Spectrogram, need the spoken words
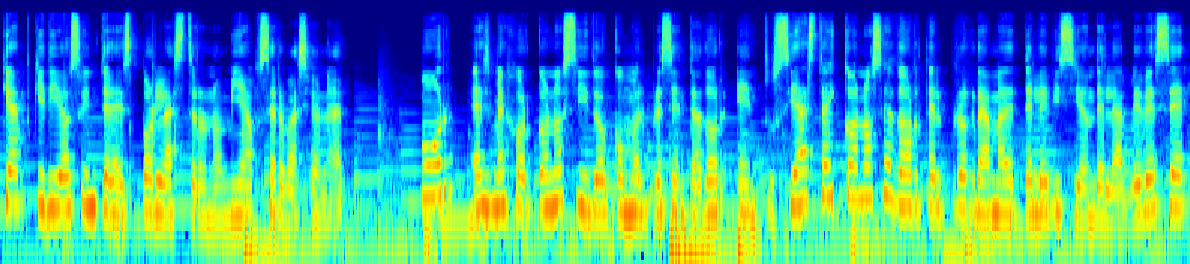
que adquirió su interés por la astronomía observacional. Moore es mejor conocido como el presentador entusiasta y conocedor del programa de televisión de la BBC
